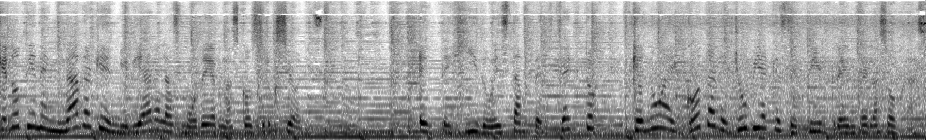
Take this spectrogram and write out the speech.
que no tienen nada que envidiar a las modernas construcciones. El tejido es tan perfecto que no hay gota de lluvia que se filtre entre las hojas.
